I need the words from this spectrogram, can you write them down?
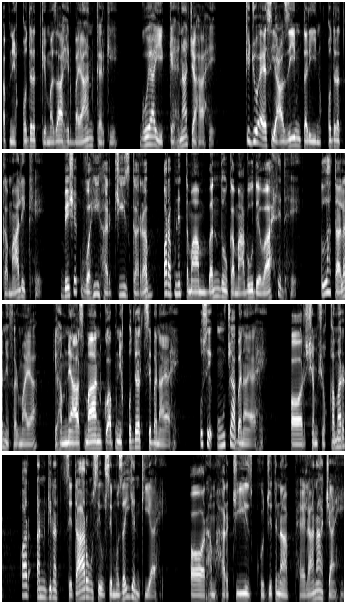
اپنی قدرت کے مظاہر بیان کر کے گویا یہ کہنا چاہا ہے کہ جو ایسی عظیم ترین قدرت کا مالک ہے بے شک وہی ہر چیز کا رب اور اپنے تمام بندوں کا معبود واحد ہے۔ اللہ تعالیٰ نے فرمایا کہ ہم نے آسمان کو اپنی قدرت سے بنایا ہے، اسے اونچا بنایا ہے اور شمش و قمر اور انگنت ستاروں سے اسے مزین کیا ہے۔ اور ہم ہر چیز کو جتنا پھیلانا چاہیں،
